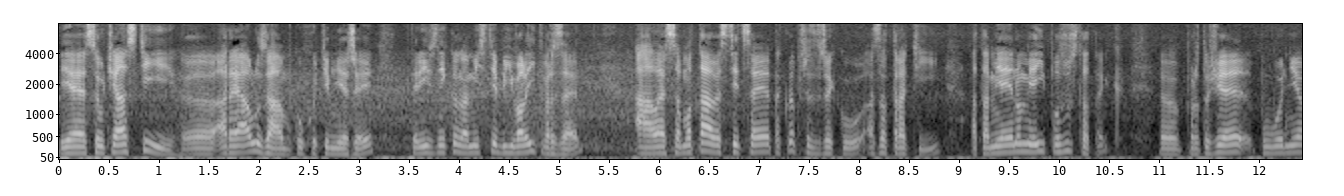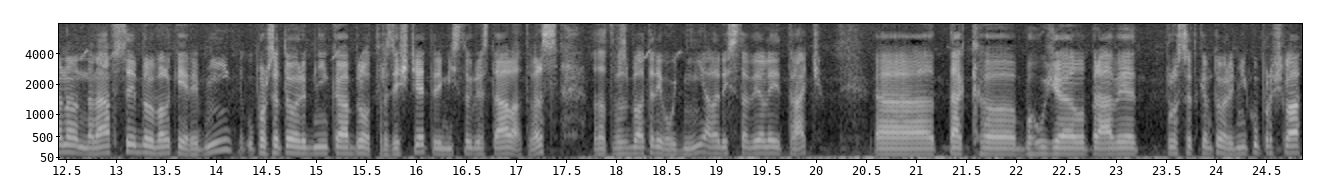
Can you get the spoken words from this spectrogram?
Je součástí e, areálu zámku v Chotiměři, který vznikl na místě bývalé tvrze, ale samotná vesnice je takhle přes řeku a zatratí a tam je jenom její pozůstatek. E, protože původně ono, na návsi byl velký rybník, uprostřed toho rybníka bylo tvrziště, tedy místo, kde stála tvrz a ta tvrz byla tedy vodní, ale když stavěli trať, e, tak e, bohužel právě prostředkem toho rybníku prošla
